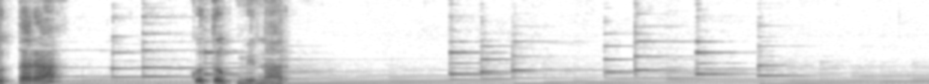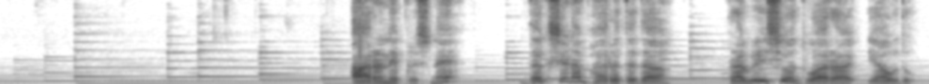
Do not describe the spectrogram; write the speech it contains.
ಉತ್ತರ ಕುತುಬ್ ಮಿನಾರ್. ಆರನೇ ಪ್ರಶ್ನೆ ದಕ್ಷಿಣ ಭಾರತದ ಪ್ರವೇಶೋದ್ವಾರ ಯಾವುದು?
